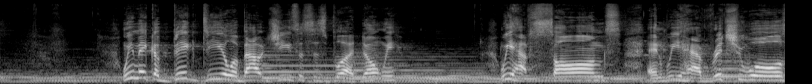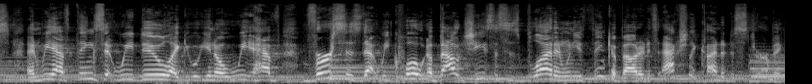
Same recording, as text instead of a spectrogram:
we make a big deal about Jesus' blood, don't we? We have songs and we have rituals and we have things that we do, like, you know, we have verses that we quote about Jesus' blood. And when you think about it, it's actually kind of disturbing,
